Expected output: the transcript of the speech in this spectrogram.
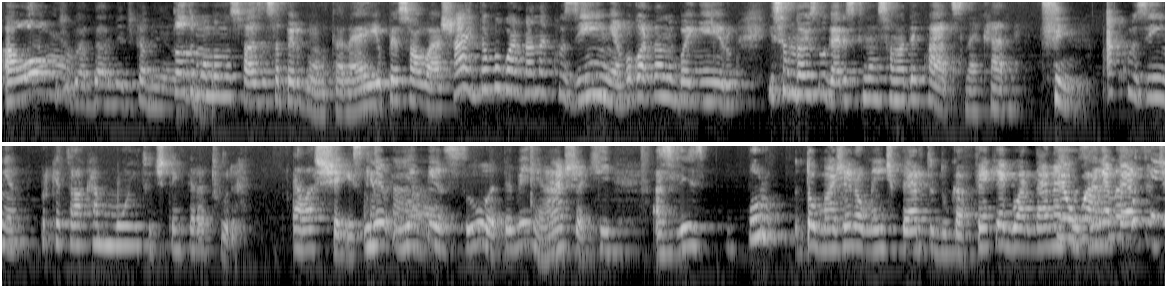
Aonde guardar o medicamento? Todo mundo nos faz essa pergunta, né? E o pessoal acha, ah, então vou guardar na cozinha, vou guardar no banheiro. E são dois lugares que não são adequados, né, Carmen? Sim. A cozinha, porque troca muito de temperatura. Ela chega a esquentar. E a pessoa também acha que, às vezes, por tomar geralmente perto do café, quer guardar na Eu cozinha perto cozinha. de.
